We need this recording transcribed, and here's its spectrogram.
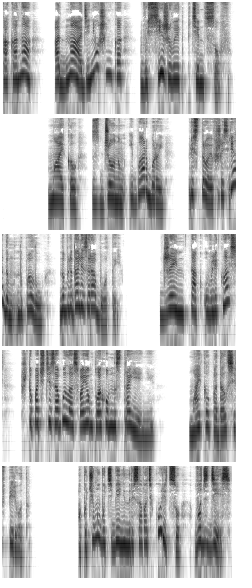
Как она, одна одинешенька, высиживает птенцов. Майкл — с Джоном и Барбарой, пристроившись рядом на полу, наблюдали за работой. Джейн так увлеклась, что почти забыла о своем плохом настроении. Майкл подался вперед. «А почему бы тебе не нарисовать курицу вот здесь?»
